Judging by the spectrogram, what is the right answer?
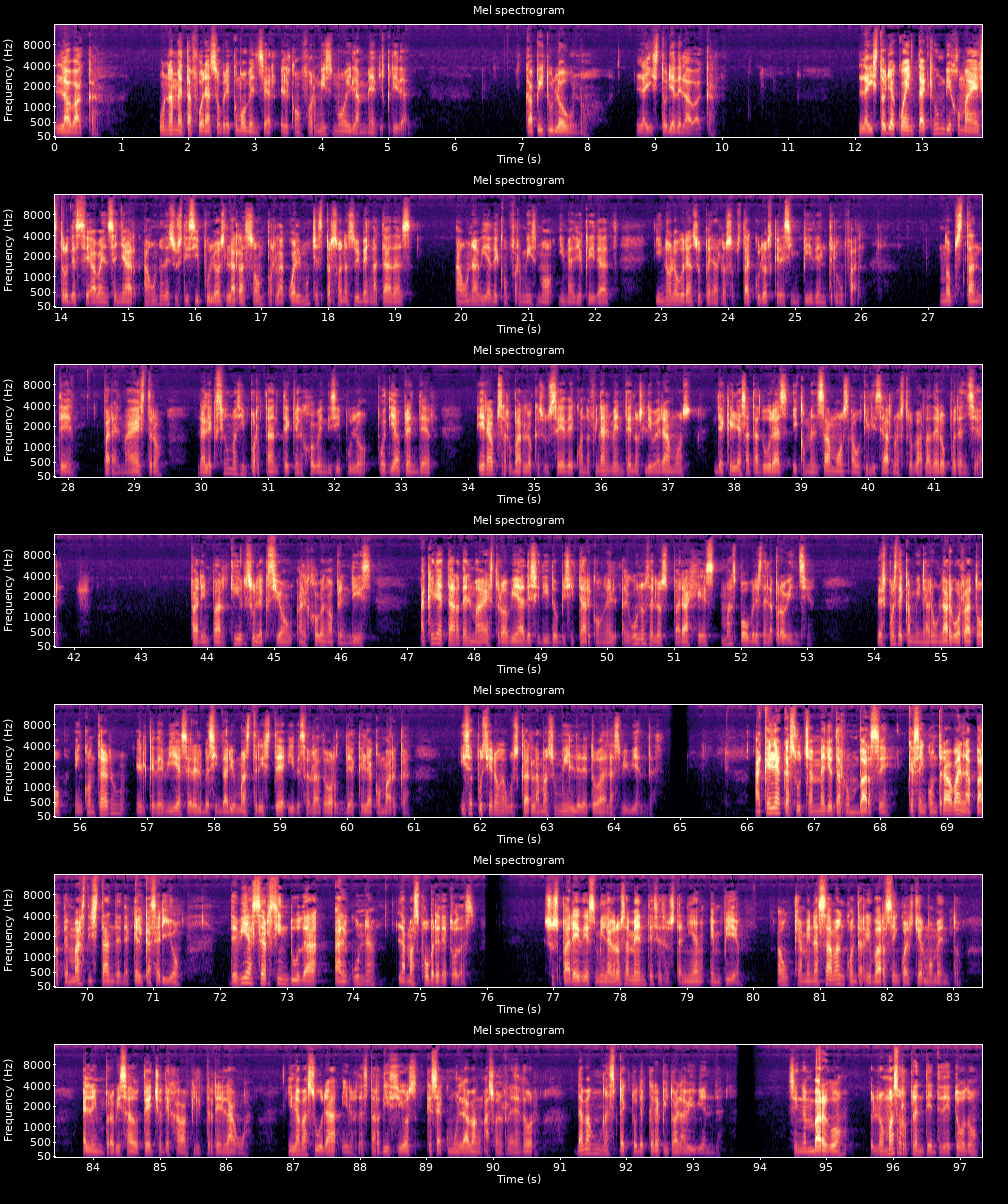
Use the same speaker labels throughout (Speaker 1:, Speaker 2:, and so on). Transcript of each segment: Speaker 1: La vaca: una metáfora sobre cómo vencer el conformismo y la mediocridad. Capítulo 1 La historia de la vaca La historia cuenta que un viejo maestro deseaba enseñar a uno de sus discípulos la razón por la cual muchas personas viven atadas a una vida de conformismo y mediocridad y no logran superar los obstáculos que les impiden triunfar. No obstante, para el maestro, la lección más importante que el joven discípulo podía aprender era observar lo que sucede cuando finalmente nos liberamos de aquellas ataduras y comenzamos a utilizar nuestro verdadero potencial. Para impartir su lección al joven aprendiz, aquella tarde el maestro había decidido visitar con él algunos de los parajes más pobres de la provincia. Después de caminar un largo rato, encontraron el que debía ser el vecindario más triste y desolador de aquella comarca, y se pusieron a buscar la más humilde de todas las viviendas. Aquella casucha medio derrumbarse, que se encontraba en la parte más distante de aquel caserío, debía ser sin duda alguna la más pobre de todas. Sus paredes milagrosamente se sostenían en pie, aunque amenazaban con derribarse en cualquier momento. El improvisado techo dejaba filtrar el agua, y la basura y los desperdicios que se acumulaban a su alrededor daban un aspecto decrépito a la vivienda. Sin embargo, lo más sorprendente de todo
